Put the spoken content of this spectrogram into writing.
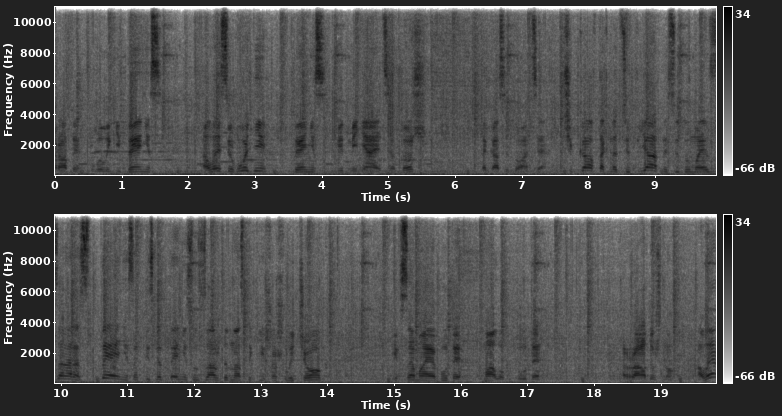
грати у великий теніс. Але сьогодні теніс відміняється. Тож така ситуація. Чекав так на цю п'ятницю, думаю, зараз теніс, а після тенісу завжди в нас такий шашличок. І все має бути, мало бути радужно. Але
